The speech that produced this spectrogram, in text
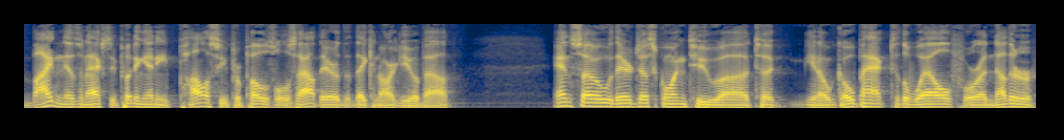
Biden isn't actually putting any policy proposals out there that they can argue about, and so they're just going to uh, to you know go back to the well for another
